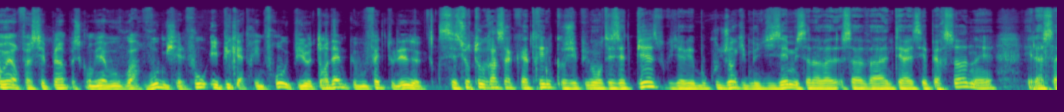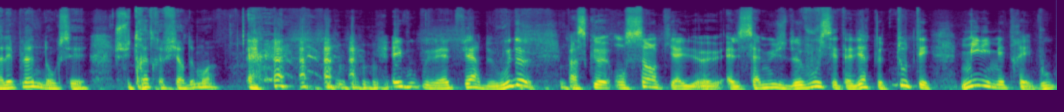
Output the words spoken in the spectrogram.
Oui, enfin c'est plein parce qu'on vient vous voir, vous, Michel Fou, et puis Catherine Frou, et puis le tandem que vous faites tous les deux. C'est surtout grâce à Catherine que j'ai pu monter cette pièce, parce qu'il y avait beaucoup de gens qui me disaient mais ça, va, ça va intéresser personne, et, et la salle est pleine, donc c'est, je suis très très fier de moi. et vous pouvez être fier de vous deux, parce qu'on sent qu'elle euh, s'amuse de vous, c'est-à-dire que tout est millimétré. Vous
